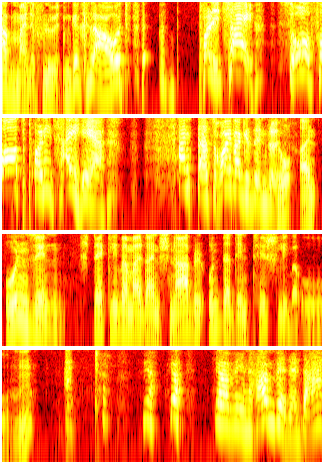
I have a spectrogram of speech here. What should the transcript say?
Haben meine Flöten geklaut. Polizei! Sofort Polizei her! Fangt das Räubergesindel! So ein Unsinn. Steck lieber mal deinen Schnabel unter den Tisch, lieber Uhu. Hm? Ja, ja, ja, wen haben wir denn da?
